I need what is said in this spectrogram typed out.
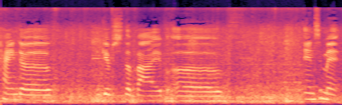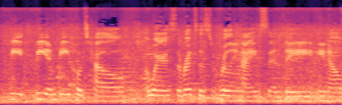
kind of gives the vibe of intimate B and B hotel, whereas the Ritz is really nice and they, you know,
